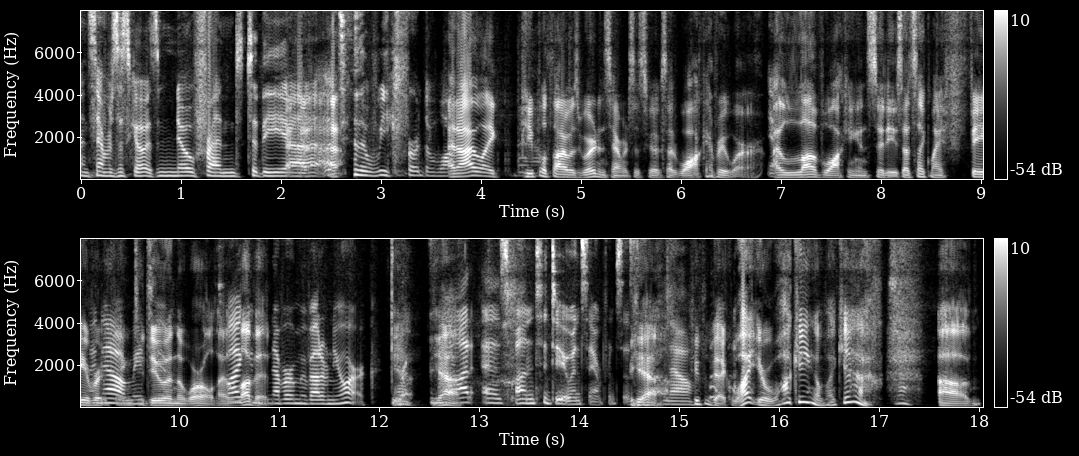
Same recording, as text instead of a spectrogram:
and San Francisco is no friend to the I- uh, I- to the weak for the walk. And I like people thought I was weird in San Francisco because I'd walk everywhere. Yeah. I love walking in cities. That's like my favorite know, thing me to do in the world. That's I why love could it. Never move out of New York. yeah. Yeah. Not as fun to do in San Francisco. Yeah. No. People be like, "What? You're walking?" I'm like, "Yeah." Yeah. Um,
